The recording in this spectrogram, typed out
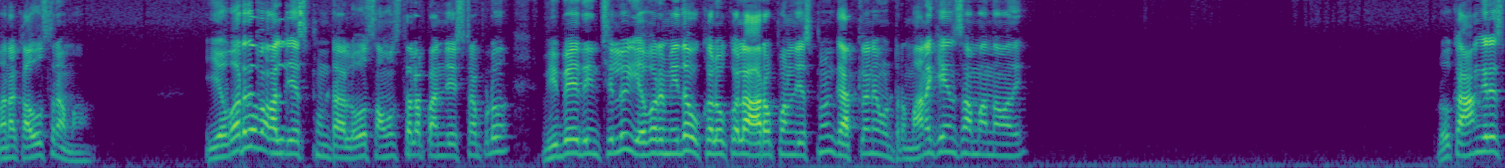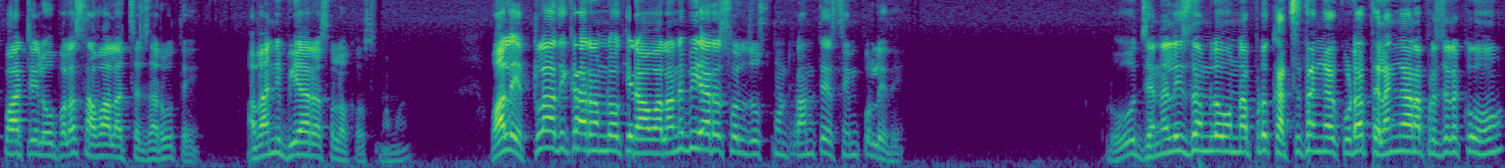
మనకు అవసరమా? ఎవరు వాళ్ళు చేసుకుంటారో సంస్థలో పనిచేసినప్పుడు విభేదించులు ఎవరి మీద ఒకరు ఆరోపణలు చేసుకుని గట్లనే ఉంటారు. మనకేం సంబంధం అది? ఇప్పుడు కాంగ్రెస్ పార్టీ లోపల సవాలచ్చ జరుగుతాయి. అవన్నీ బీఆర్ఎస్లోకి వస్తున్నామా వాళ్ళు ఎట్లా అధికారంలోకి రావాలని బీఆర్ఎస్ వాళ్ళు చూసుకుంటారు. అంతే సింపుల్ ఇది. ఇప్పుడు జర్నలిజంలో ఉన్నప్పుడు ఖచ్చితంగా కూడా తెలంగాణ ప్రజలకు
